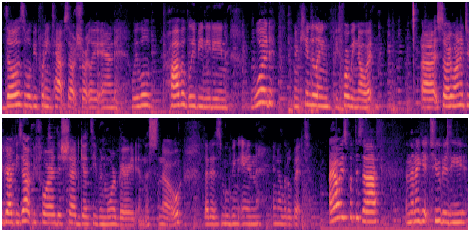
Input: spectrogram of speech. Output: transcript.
Those will be putting taps out shortly and we will probably be needing wood and kindling before we know it. Uh, so I wanted to grab these out before the shed gets even more buried in the snow that is moving in in a little bit. I always put this off and then I get too busy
